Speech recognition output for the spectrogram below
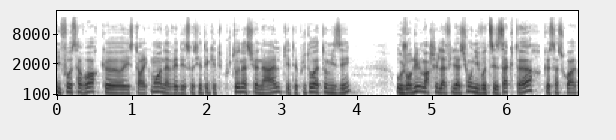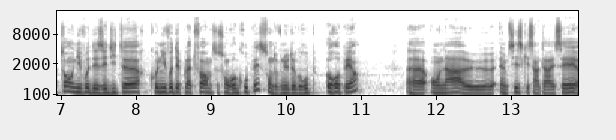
il faut savoir que historiquement, on avait des sociétés qui étaient plutôt nationales, qui étaient plutôt atomisées. Aujourd'hui, le marché de l'affiliation, au niveau de ses acteurs, que ce soit tant au niveau des éditeurs qu'au niveau des plateformes, se sont regroupés, sont devenus de groupes européens. Euh, on a euh, M6 qui s'est intéressé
